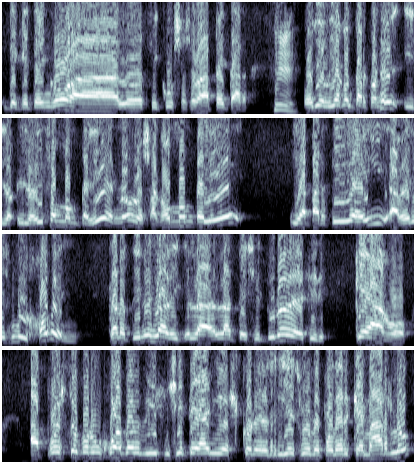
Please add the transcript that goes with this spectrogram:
de que tengo a los Cicusa, se va a petar. Hmm. Oye, voy a contar con él, y lo, y lo hizo en Montpellier, ¿no? Lo sacó en Montpellier, y a partir de ahí, a ver, es muy joven. Claro, tienes la, la, la tesitura de decir, ¿qué hago? ¿Apuesto por un jugador de 17 años con el riesgo de poder quemarlo?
